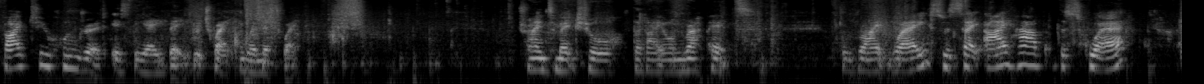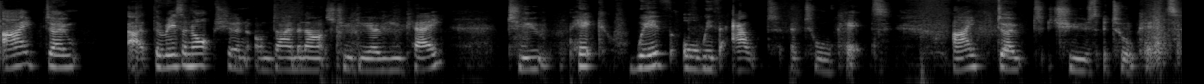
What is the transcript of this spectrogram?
5200 is the AB. Which way? You went this way trying to make sure that I unwrap it the right way. So say I have the square. I don't, uh, there is an option on Diamond Art Studio UK to pick with or without a toolkit. I don't choose a toolkit.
